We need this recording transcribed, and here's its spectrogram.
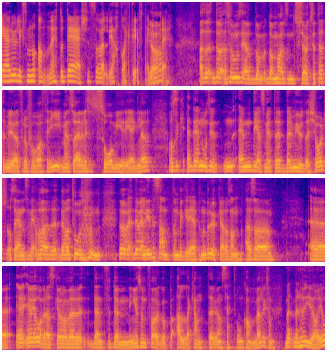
er du liksom noe annet, og det er ikke så veldig attraktivt, egentlig. Ja. Alltså, de, som hon sier, de, de har liksom søkt seg til dette miljøet for å få være fri, men så er det liksom så mye regler. Og så det er noen, en del som heter Bermuda shorts og så en som var, det var to sånn Det, det er veldig interessant de begrepene de bruker og sånn. Alltså, Uh, jeg, jeg, er overrasket over den fordømmingen som foregår på alle kanter, uansett hvor hun kommer. liksom. Men, men hun gjør jo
